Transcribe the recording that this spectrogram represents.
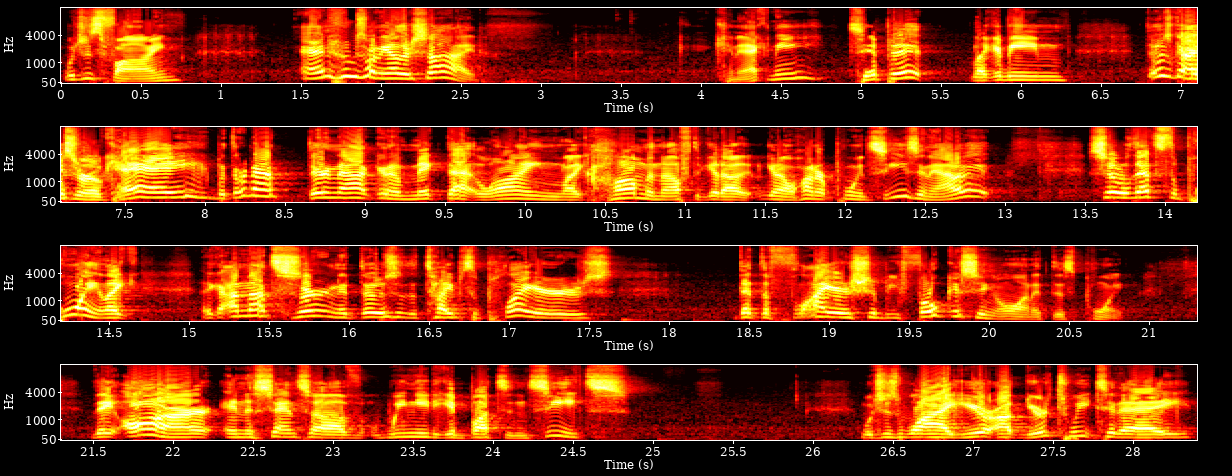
which is fine. And who's on the other side? Konecny, Tippett. Like I mean, those guys are okay, but they're not they're not going to make that line like hum enough to get a you know 100 point season out of it. So that's the point. Like like I'm not certain that those are the types of players that the Flyers should be focusing on at this point. They are in the sense of we need to get butts in seats, which is why your uh, your tweet today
